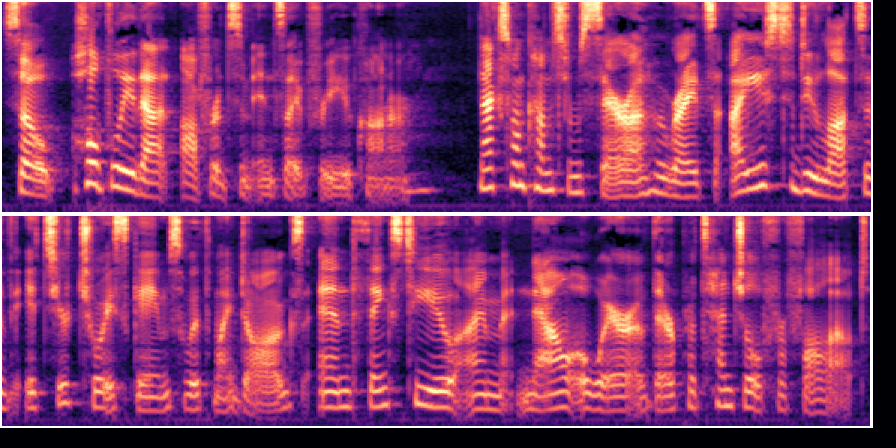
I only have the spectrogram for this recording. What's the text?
So hopefully that offered some insight for you, Connor. Next one comes from Sarah, who writes I used to do lots of It's Your Choice games with my dogs, and thanks to you, I'm now aware of their potential for fallout.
